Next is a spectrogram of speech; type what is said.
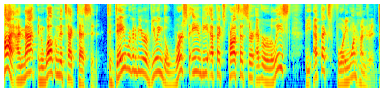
Hi, I'm Matt and welcome to Tech Tested. Today we're going to be reviewing the worst AMD FX processor ever released, the FX 4100.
